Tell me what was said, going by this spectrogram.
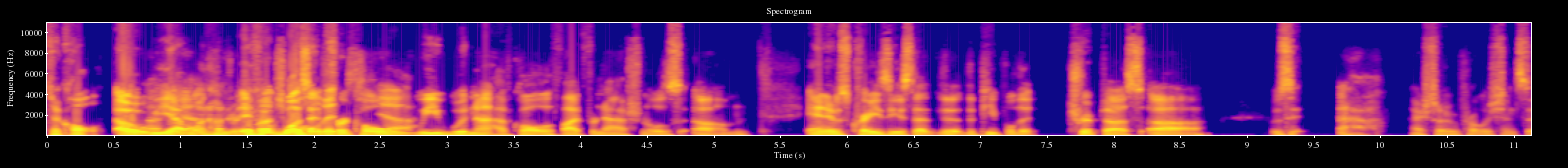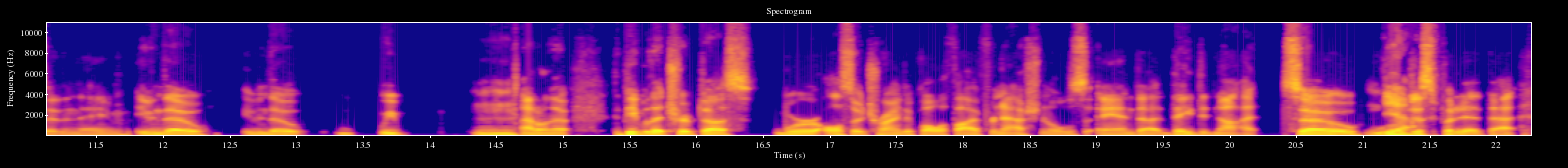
to Cole. Oh yeah, yeah, one hundred. If it wasn't for Cole, yeah. we would not have qualified for nationals. Um, and it was crazy is that the the people that tripped us uh was uh, actually we probably shouldn't say the name, even though even though Mhm. I don't know the people that tripped us were also trying to qualify for nationals and uh, they did not. So we'll Yeah. just put it at that.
